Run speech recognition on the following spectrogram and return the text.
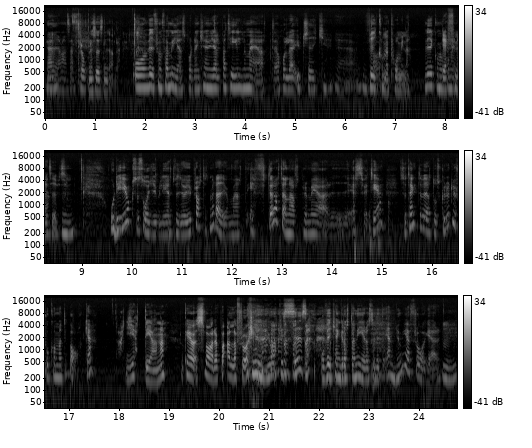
Jajamensan. Förhoppningsvis 9. Och vi från Familjehemspodden kan ju hjälpa till med att hålla utkik. Eh, Vi kommer påminna. Vi kommer Definitivt. Påminna. Mm. Och det är ju också så Julie att vi har ju pratat med dig om att efter att den har haft premiär i SVT så tänkte vi att då skulle du få komma tillbaka. Ja, jättegärna. Då kan jag svara på alla frågor. Ja precis. Och vi kan grotta ner oss i lite ännu mer frågor. Mm.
